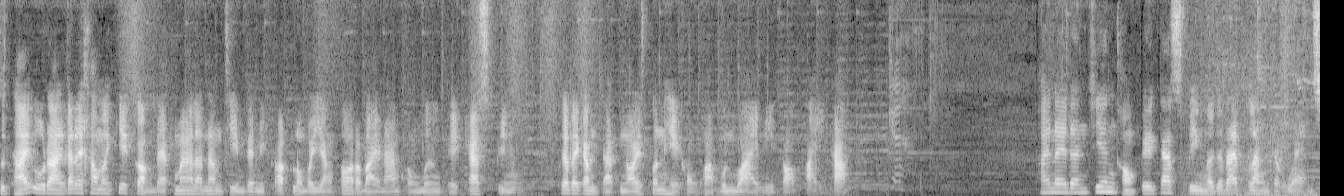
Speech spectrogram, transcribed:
สุดท้ายอูรานก็ได้เข้ามาเกลี้ยกล่อมแดกมาและนำทีมเดมิกอสลงไปยังท่อระบายน้ำของเมืองเปกาสปริง เพื่อไปกำจัดนอยส์ต้นเหตุของความวุ่นวายนี้ต่อไปครับ ภายในดันเจียนของเปกาสปริงเราจะได้พลังจากแหวนโซ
